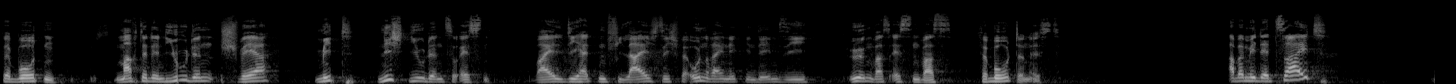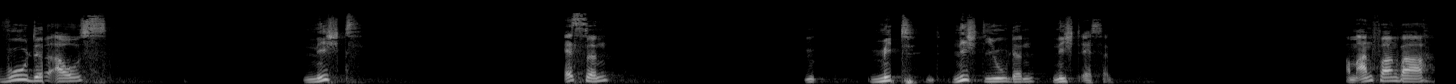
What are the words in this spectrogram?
verboten. Es machte den Juden schwer, mit Nichtjuden zu essen, weil die hätten vielleicht sich verunreinigt, indem sie irgendwas essen, was verboten ist. Aber mit der Zeit wurde aus nicht Essen mit Nichtjuden nicht essen. Am Anfang war,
